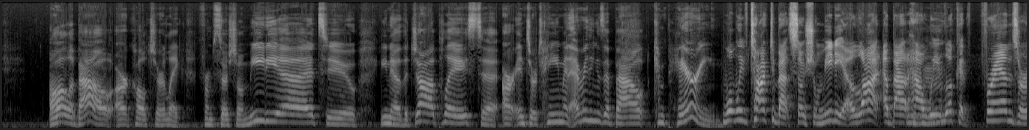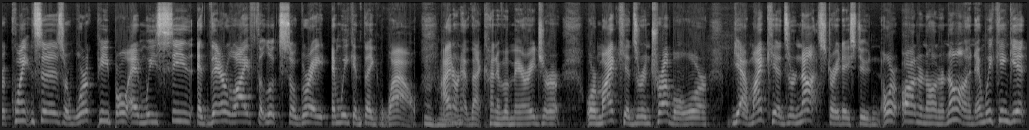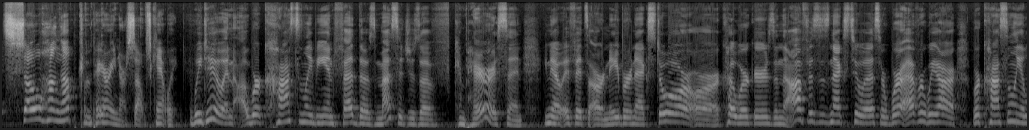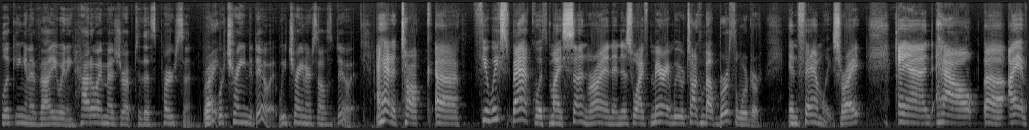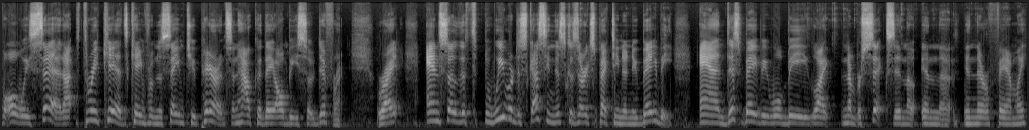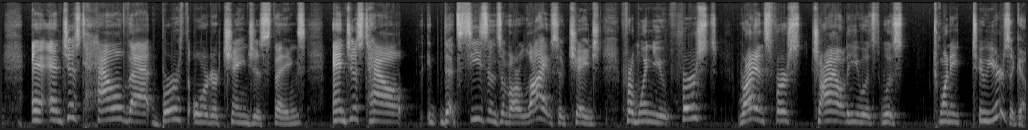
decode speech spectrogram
all about our culture, like from social media to, you know, the job place to our entertainment. Everything is about comparing. well, we've talked about social media a lot about how Mm-hmm. we look at friends or acquaintances or work people and we see their life that looks so great and we can think, "Wow, Mm-hmm. I don't have that kind of a marriage or or my kids are in trouble or yeah, my kids are not straight A student or on and on and on." And we can get so hung up comparing ourselves, can't we? We do, and uh, we're constantly being fed those messages of comparison. You know, if it's our neighbor next door or our coworkers in the offices next to us or wherever we are, we're constantly looking and evaluating how do I measure up to this person? Right. We're trained to do it. We train ourselves to do it. I had a talk uh, a few weeks back with my son Ryan and his wife Mary. We were talking about birth order in families, right? And how uh, I have always said I, three kids came from the same two parents, and how could they all be so different, right? And so the th- we were discussing this because they're expecting a new baby, and this baby will be like number six in the in the in their family, and, and just how that birth order changes things, and just how the seasons of our lives have changed from when you first Ryan's first child he was was 22 years ago.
